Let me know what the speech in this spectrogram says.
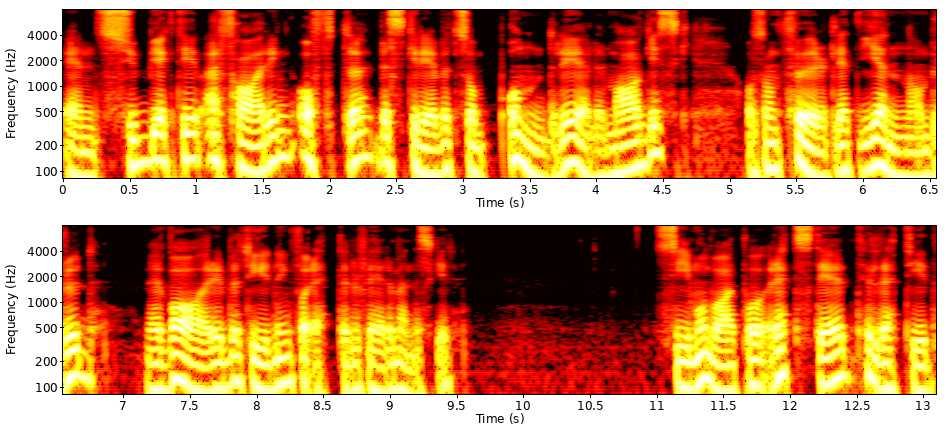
En subjektiv erfaring, ofte beskrevet som åndelig eller magisk, og som fører til et gjennombrudd med varig betydning for ett eller flere mennesker. Simon var på rett sted til rett tid,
